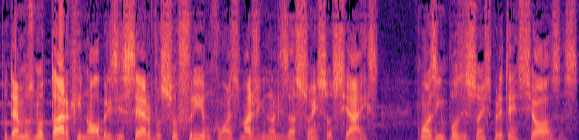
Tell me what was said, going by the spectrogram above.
Podemos notar que nobres e servos sofriam com as marginalizações sociais, com as imposições pretensiosas,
